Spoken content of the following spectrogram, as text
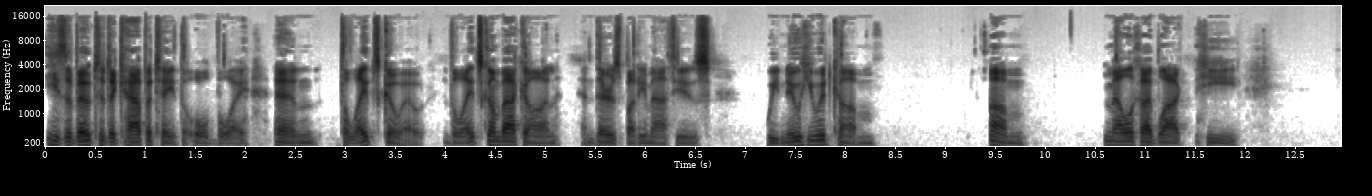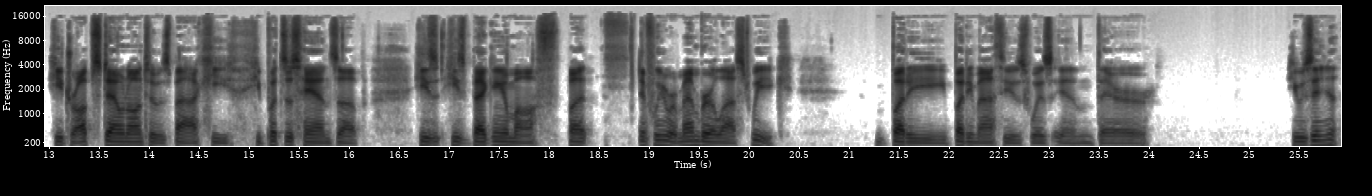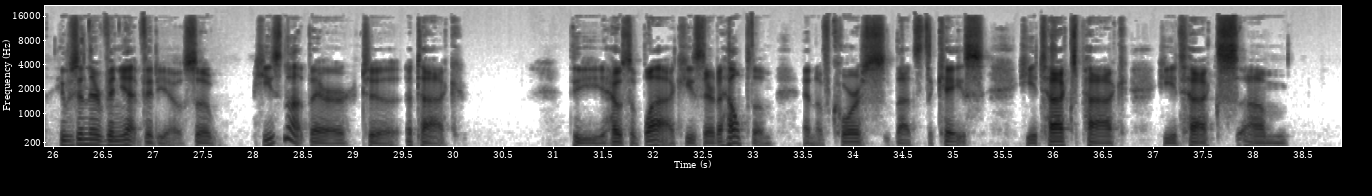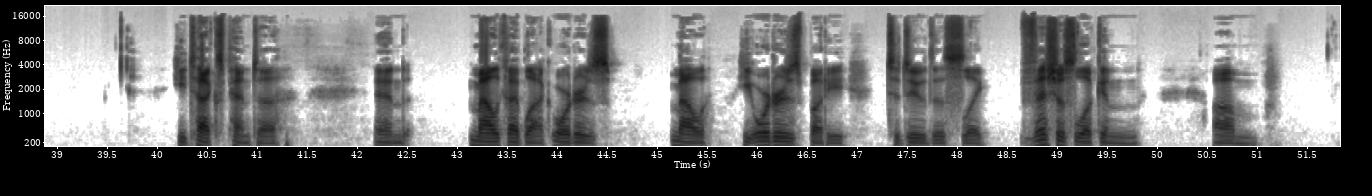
he's about to decapitate the old boy. And the lights go out. The lights come back on, and there's Buddy Matthews. We knew he would come. Um, Malakai Black he he drops down onto his back. He he puts his hands up. He's he's begging him off. But if we remember last week, Buddy Buddy Matthews was in their he was in he was in their vignette video. So he's not there to attack the House of Black. He's there to help them. And of course, that's the case. He attacks Pac. He attacks um, he texts Penta, and Malakai Black orders Mal. He orders Buddy to do this like vicious looking um,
